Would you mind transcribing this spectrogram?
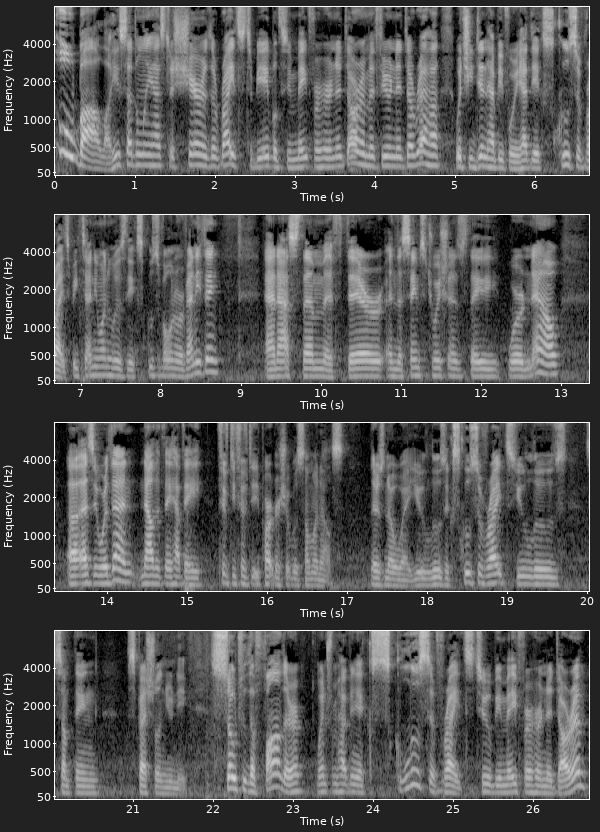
Ubala. He suddenly has to share the rights to be able to make for her Nidarim if you're Nidareha, which he didn't have before. He had the exclusive right. Speak to anyone who is the exclusive owner of anything and ask them if they're in the same situation as they were now, uh, as they were then, now that they have a 50 50 partnership with someone else. There's no way. You lose exclusive rights, you lose something special and unique. So to the father went from having exclusive rights to be made for her nidarim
